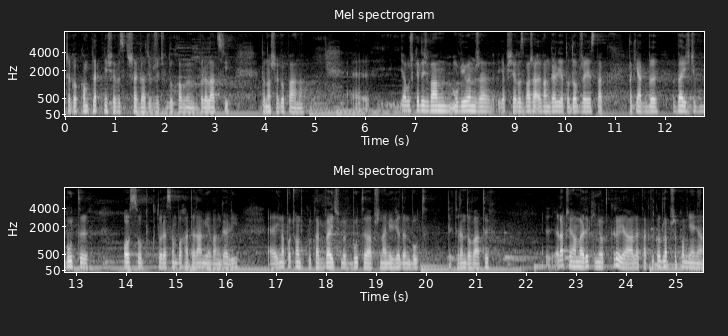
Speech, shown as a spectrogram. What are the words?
czego kompletnie się wystrzegać w życiu duchowym, w relacji do naszego Pana. E, ja już kiedyś Wam mówiłem, że jak się rozważa Ewangelię, to dobrze jest tak, tak jakby wejść w buty osób, które są bohaterami Ewangelii. E, I na początku tak wejdźmy w buty, a przynajmniej w jeden but tych trendowatych. E, raczej Ameryki nie odkryję, ale tak tylko dla przypomnienia.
